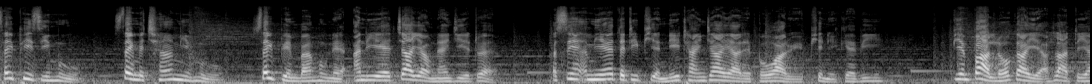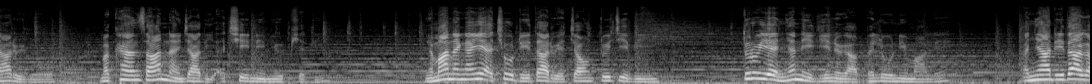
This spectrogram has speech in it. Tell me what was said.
စိတ်ဖိစီးမှုစိတ်မချမ်းမြေ့မှုစိတ်ပင်ပန်းမှုနဲ့အန္တရာယ်ကြရောက်နိုင်ခြင်းအတွက်အစဉ်အမြဲတတိဖြစ်နေထိုင်ကြရတဲ့ဘဝတွေဖြစ်နေခဲ့ပြီးပြင်ပလောကရဲ့အလှတရားတွေကို မခံစားနိုင်ကြသည့်အခြေအနေမျိုးဖြစ်သည်မြန်မာနိုင်ငံရဲ့အချို့ဒေသတွေအကြောင်းတွေးကြည့်ပြီးသူတို့ရဲ့ညနေခင်းတွေကဘယ်လိုနေမှာလဲအညာဒေသက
